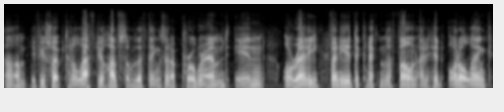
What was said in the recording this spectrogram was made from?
Um, if you swipe to the left, you'll have some of the things that are programmed in already. If I needed to connect them to the phone, I'd hit auto link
